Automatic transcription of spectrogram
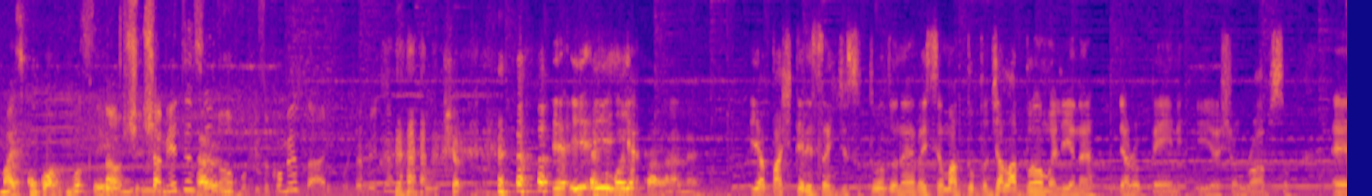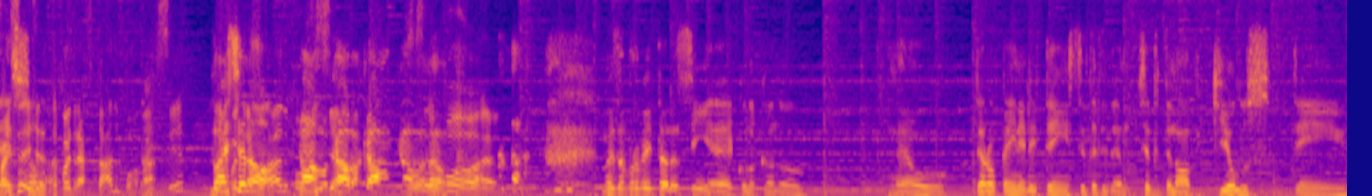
Mas concordo com você. Não, e, chamei atenção não, pô. Fiz um comentário, pô. Chamei atenção. e, e, e, e, a, falar, né? e a parte interessante disso tudo, né? Vai ser uma dupla de Alabama ali, né? Daryl Payne e Sean Robson. É, vai ser? Já foi draftado, porra? Vai ser? Vai ser não. Calma, calma, calma, calma, não. Porra. Mas aproveitando assim, é, colocando né, o Daryl Payne, ele tem 139 quilos, tem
